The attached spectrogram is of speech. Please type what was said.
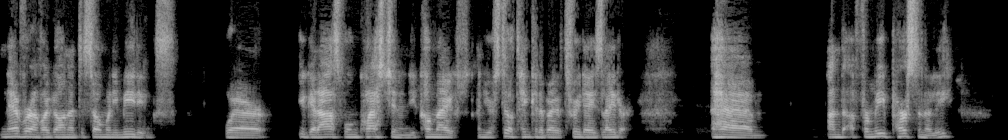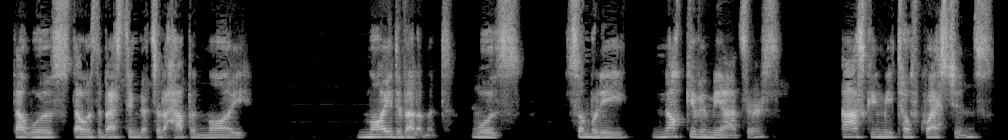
never have I gone into so many meetings where you get asked one question and you come out and you're still thinking about it three days later. Um, and for me personally, that was that was the best thing that sort of happened. My my development was somebody not giving me answers asking me tough questions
